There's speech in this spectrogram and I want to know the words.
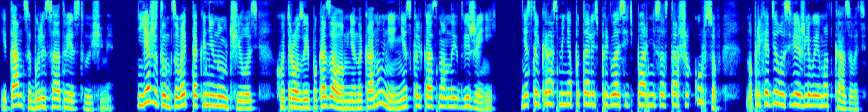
и танцы были соответствующими. Я же танцевать так и не научилась, хоть Роза и показала мне накануне несколько основных движений. Несколько раз меня пытались пригласить парни со старших курсов, но приходилось вежливо им отказывать.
